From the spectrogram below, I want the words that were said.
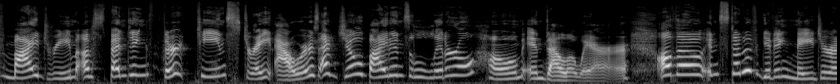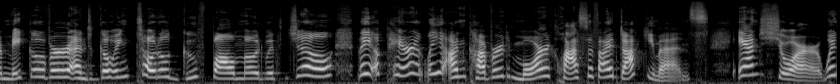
live my dream of spending 13 straight hours at Joe Biden's literal home in Delaware. Although, instead of giving Major a makeover and going total goofball mode with Jill, they apparently uncovered more classified documents. And sure, when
